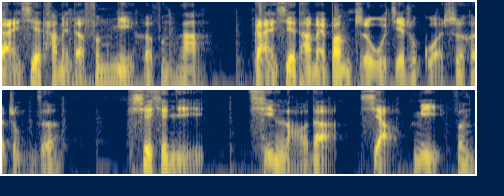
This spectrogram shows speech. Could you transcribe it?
感谢他们的蜂蜜和蜂蜡，感谢他们帮植物结出果实和种子。谢谢你，勤劳的小蜜蜂。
